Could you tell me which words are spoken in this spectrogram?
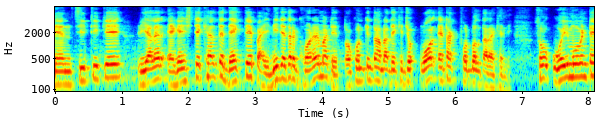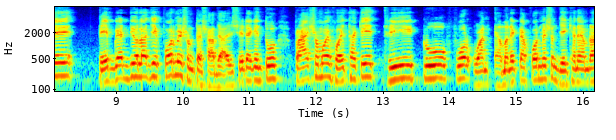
ম্যান সিটিকে রিয়ালের এগেনস্টে খেলতে দেখতে পাই নিজেদের ঘরের মাঠে, তখন কিন্তু আমরা দেখি যে অল অ্যাটাক ফুটবল তারা খেলে। সো ওই মোমেন্টে পেপ গার্দিওলা যে ফরমেশনটা সাজায়, সেটা কিন্তু প্রায় সময় হয়ে থাকে থ্রি টু ফোর ওয়ান এমন একটা ফরমেশন যেখানে আমরা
